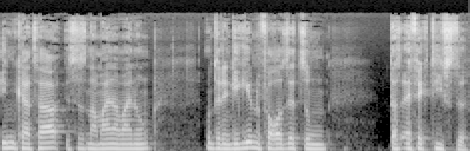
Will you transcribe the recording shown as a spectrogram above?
in Katar ist es nach meiner Meinung unter den gegebenen Voraussetzungen das effektivste.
